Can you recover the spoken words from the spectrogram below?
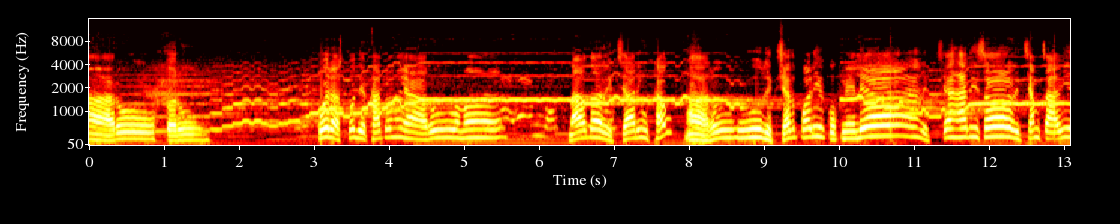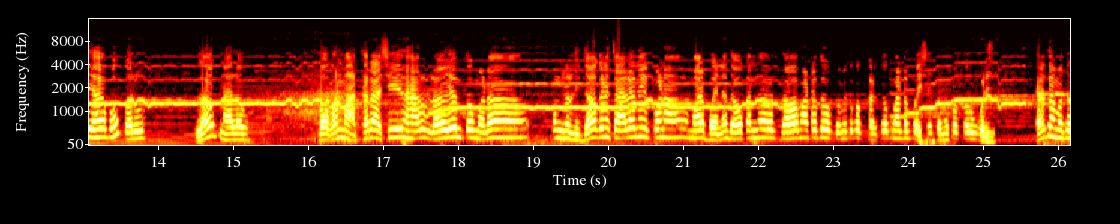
હારું, કરું. કોઈ રસ્તો દેખાતો નહીં. હારું, અમે ના આવતા રિક્ષા હારી ઉઠાવ. હારું, રિક્ષા તો પડી. કોકને લે, રિક્ષા હારી સર રિક્ષામાં ચાવી હા બહુ કરું લવ ના લવ ભગવાન માથે રાશી સારું લવ એમ તો મને લીધા વગર ચાલે નહીં, પણ મારા ભાઈને દવાખાને દવા માટે તો ગમે તો કોઈ ખર્ચો માટે પૈસા ગમે તો કરવું પડશે. યાર તમે તો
